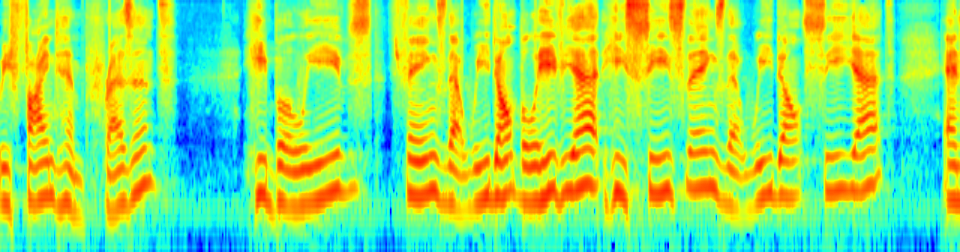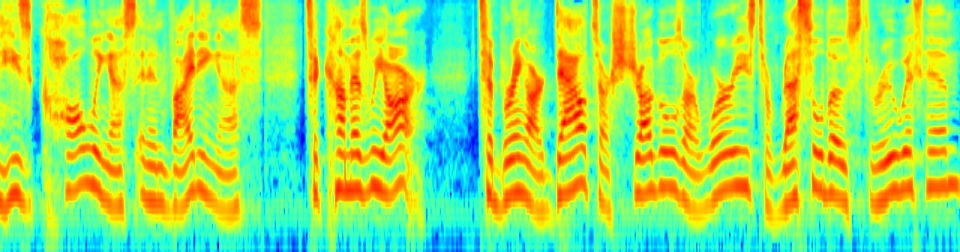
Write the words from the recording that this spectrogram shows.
We find him present. He believes things that we don't believe yet. He sees things that we don't see yet. And he's calling us and inviting us to come as we are, to bring our doubts, our struggles, our worries, to wrestle those through with him.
